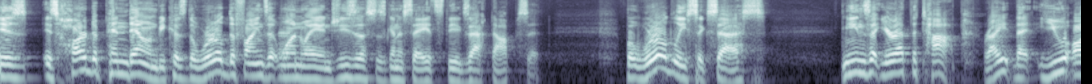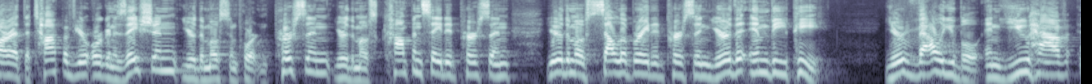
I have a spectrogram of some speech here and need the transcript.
is, is hard to pin down because the world defines it one way, and Jesus is going to say it's the exact opposite. But worldly success means that you're at the top, right? That you are at the top of your organization, you're the most important person, you're the most compensated person, you're the most celebrated person, you're the MVP. You're valuable, and you have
